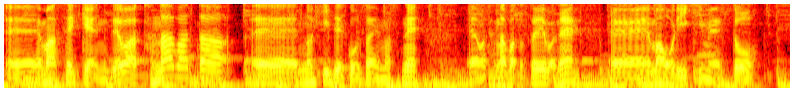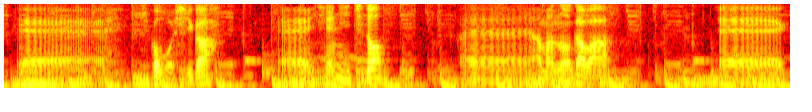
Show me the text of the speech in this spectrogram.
えーまあ世間では七夕、えーの日でございますね。えーまあ、七夕といえばね、えーまあ織姫と、えー彦星が、え1年に一度、えー天の川、え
